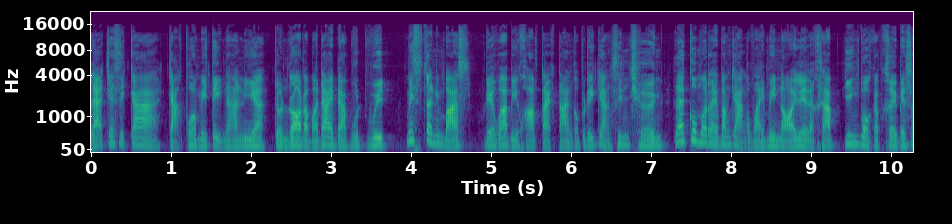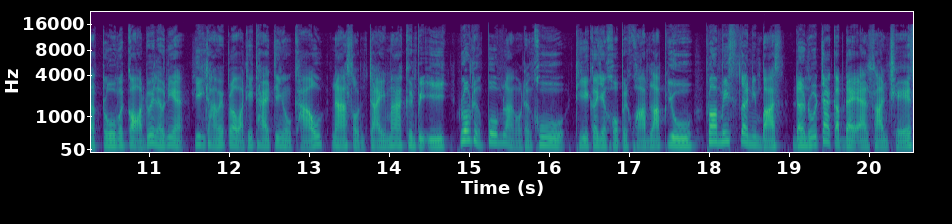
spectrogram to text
และเจสสิก้าจากพวกมิตินาร์เนีย จนรอดออกมาได้แบบหวุดหวิดมิสเตอร์นิมบัส เรียกว่ามีความแตกต่างกับริกอย่างสิ้นเชิง และกลุ่มอะไรบางอย่างเอาไว้ไม่น้อยเลยแหละครับยิ่งบวกกับเคยเป็นศัตรูมาก่อนด้วยแล้วเนี่ย ยิ่งทำให้ประวัติที่แท้จริงของเขาน่าสนใจมากขึ้นไปอีก รวมถึงปูมหลังของทั้งคู่ ที่ก็ยังคงเป็นความลับอยู่ เพราะมิสเตอร์นิมบัสดันรู้จักกับไดแอนซานเชส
